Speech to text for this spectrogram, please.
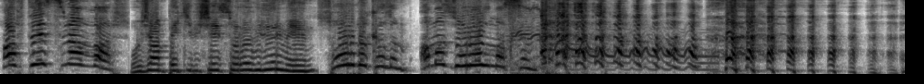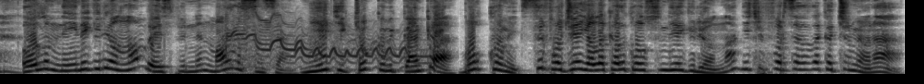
haftaya sınav var. Hocam peki bir şey sorabilir miyim? Sor bakalım ama zor olmasın. Oğlum neyine gülüyorsun lan bu esprinin? Mal mısın sen? Niye ki? Çok komik kanka. Bok komik. Sırf hocaya yalakalık olsun diye gülüyorsun lan. Hiçbir fırsatı da kaçırmıyorsun ha.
